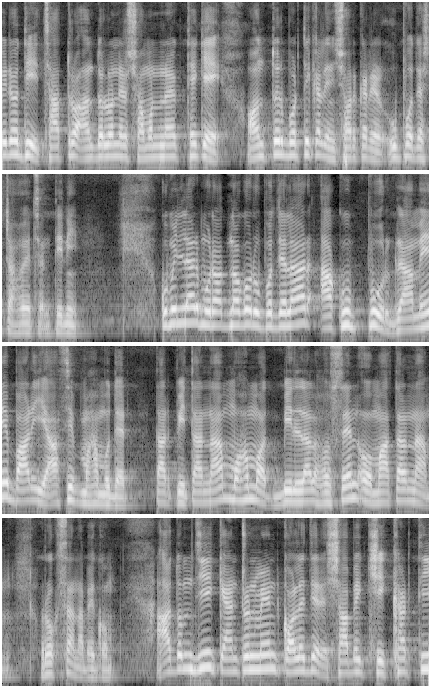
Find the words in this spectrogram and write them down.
বিরোধী ছাত্র আন্দোলনের সমন্বয়ক থেকে অন্তর্বর্তীকালীন সরকারের উপদেষ্টা হয়েছেন তিনি। কুমিল্লার মুরাদনগর উপজেলার আকুবপুর গ্রামে বাড়ি আসিফ মাহমুদের। তার পিতার নাম মোহাম্মদ বিল্লাল হোসেন ও মাতার নাম রোকসানা বেগম। আদমজি ক্যান্টনমেন্ট কলেজের সাবেক শিক্ষার্থী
